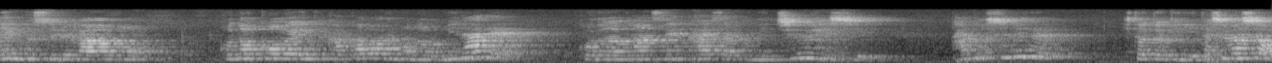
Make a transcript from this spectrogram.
演舞する側もこの公演に関わる者皆でコロナ感染対策に注意し楽しめるひとときにいたしましょう。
